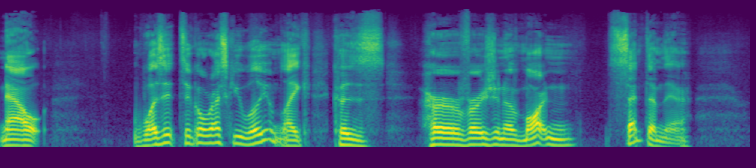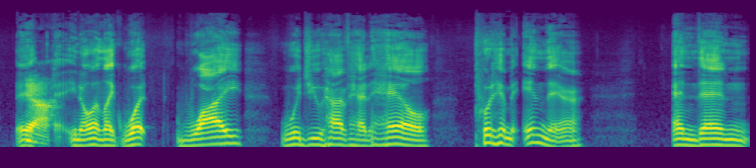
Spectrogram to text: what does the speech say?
Now, was it to go rescue William? Like, because her version of Martin sent them there. Eh, Yeah. You know, and like, what? Why would you have had Hale put him in there, and then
